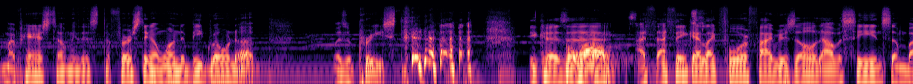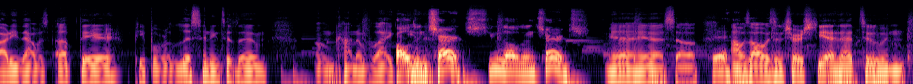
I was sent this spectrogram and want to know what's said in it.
my parents tell me this. The first thing I wanted to be growing up was a priest because Oh, uh. I, th- I think at like four or five years old, I was seeing somebody that was up there. People were listening to them, um, kind of like you holding know- church. You was holding church. yeah, yeah. So Yeah. I was always in church. Yeah, that too. And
